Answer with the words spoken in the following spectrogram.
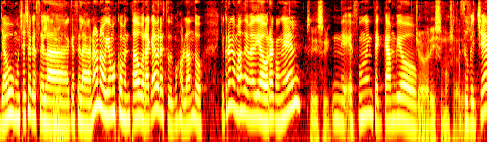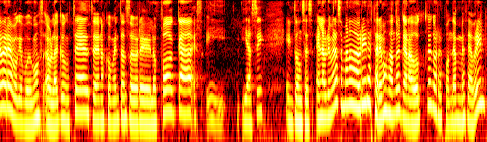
Ya hubo un muchacho que se la, que se la ganó, no habíamos comentado por acá, pero estuvimos hablando, yo creo que más de media hora con él. Sí, sí. Mm, eh, Fue un intercambio Chéverísimo, chéverísimo. súper chévere porque podemos hablar con ustedes, ustedes nos comentan sobre los podcasts y, y así. Entonces, en la primera semana de abril estaremos dando el ganador que corresponde al mes de abril.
